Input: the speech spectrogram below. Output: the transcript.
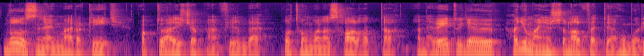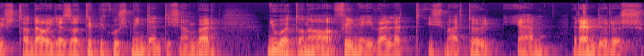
valószínűleg már aki így aktuális japán filmben otthon van, az hallhatta a nevét. Ugye ő hagyományosan alapvetően humorista, de hogy ez a tipikus mindent is ember. Nyugaton a filmjeivel lett ismert, ő ilyen rendőrös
